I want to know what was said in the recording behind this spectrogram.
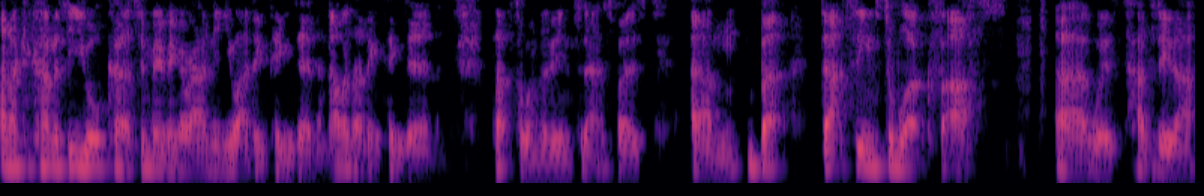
And I could kind of see your cursor moving around and you adding things in, and I was adding things in. And that's the one of the internet, I suppose. Um, but that seems to work for us uh, with how to do that.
